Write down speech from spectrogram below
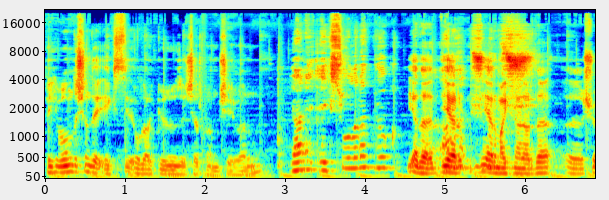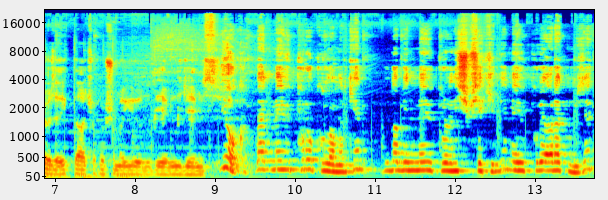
Peki bunun dışında eksi olarak gözünüze çarpan bir şey var mı? Yani eksi olarak yok. Ya da diğer Ama diğer makinelerde şu özellik daha çok hoşuma gidiyordu diyebileceğimiz. Yok. Ben Mavic Pro kullanırken bu da benim Mavic Pro'nun hiçbir şekilde Mavic Pro'yu aratmayacak.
